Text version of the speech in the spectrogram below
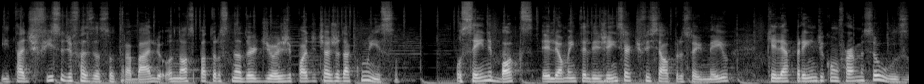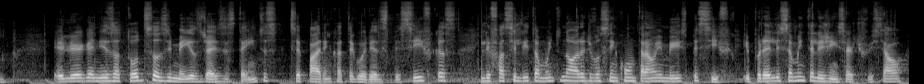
e tá difícil de fazer o seu trabalho, o nosso patrocinador de hoje pode te ajudar com isso. O Sanebox, ele é uma inteligência artificial para o seu e-mail que ele aprende conforme o seu uso. Ele organiza todos os seus e-mails já existentes, separa em categorias específicas, ele facilita muito na hora de você encontrar um e-mail específico. E por ele ser uma inteligência artificial,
